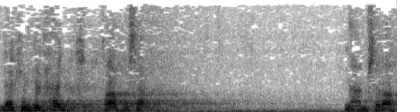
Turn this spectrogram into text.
لكن في الحج طافوا ساعة. نعم شراف.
